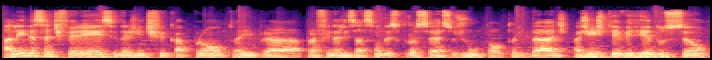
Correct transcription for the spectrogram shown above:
Além dessa diferença da gente ficar pronto aí para a finalização desse processo junto à autoridade, a gente teve redução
